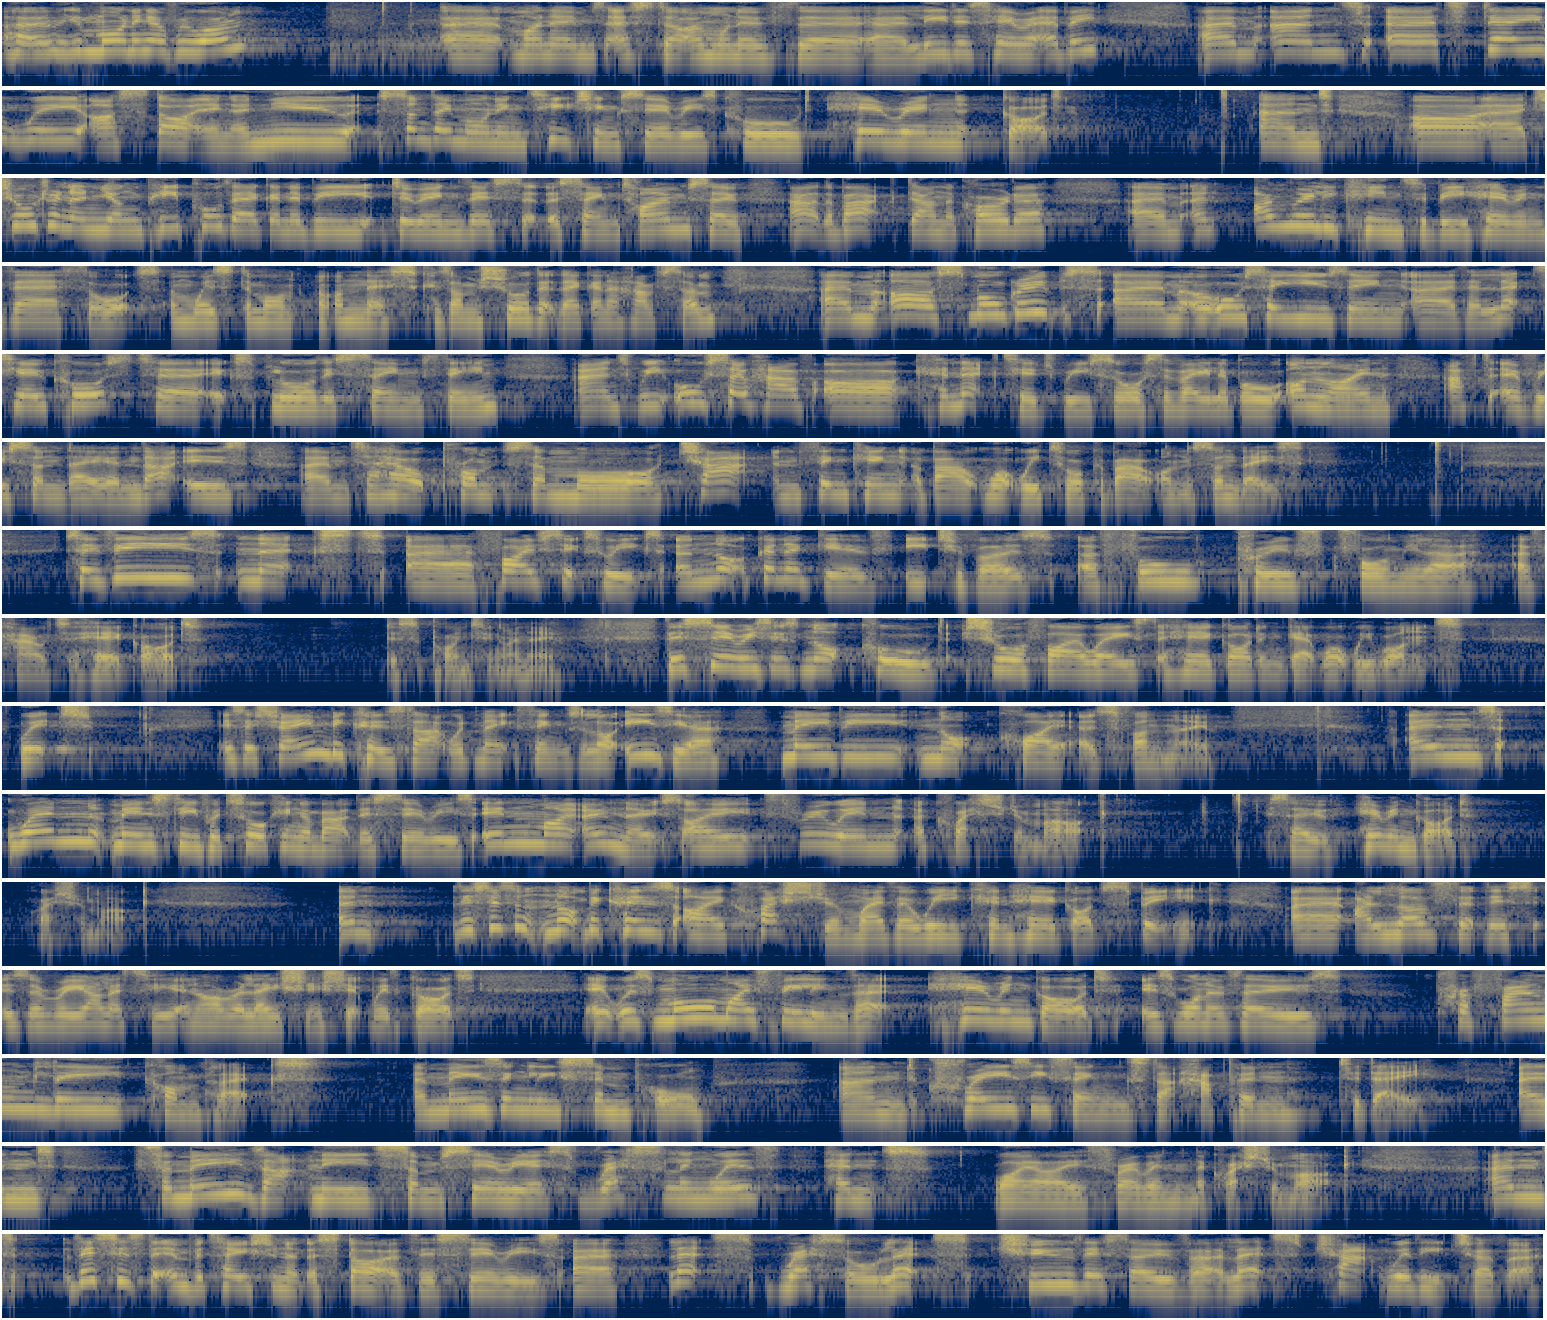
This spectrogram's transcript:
Uh, good morning, everyone. Uh, my name's Esther. I'm one of the uh, leaders here at Ebby. Um, and uh, today we are starting a new Sunday morning teaching series called Hearing God. And our uh, children and young people, they're going to be doing this at the same time. So, out the back, down the corridor. Um, and I'm really keen to be hearing their thoughts and wisdom on, on this because I'm sure that they're going to have some. Um, our small groups um, are also using uh, the Lectio course to explore this same theme. And we also have our connected resource available online after every Sunday. And that is um, to help prompt some more chat and thinking about what we talk about on Sundays. So, these next uh, five, six weeks are not going to give each of us a foolproof formula of how to hear God. Disappointing, I know. This series is not called Surefire Ways to Hear God and Get What We Want, which is a shame because that would make things a lot easier. Maybe not quite as fun, though. And when me and Steve were talking about this series, in my own notes, I threw in a question mark. So, hearing God, question mark. And this isn't not because I question whether we can hear God speak. Uh, I love that this is a reality in our relationship with God. It was more my feeling that hearing God is one of those profoundly complex, amazingly simple, and crazy things that happen today. And for me, that needs some serious wrestling with, hence why I throw in the question mark. And this is the invitation at the start of this series. Uh, let's wrestle, let's chew this over, let's chat with each other.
